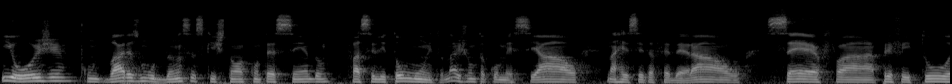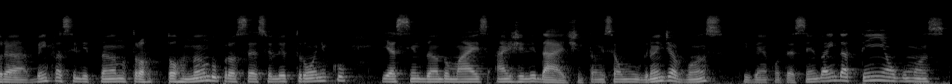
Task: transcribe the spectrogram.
E hoje, com várias mudanças que estão acontecendo, facilitou muito na junta comercial, na Receita Federal, Cefa, Prefeitura, vem facilitando, tornando o processo eletrônico e assim dando mais agilidade. Então, isso é um grande avanço que vem acontecendo. Ainda tem algumas,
